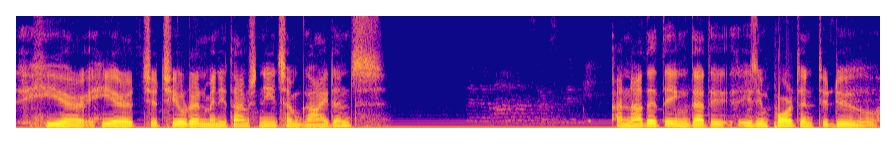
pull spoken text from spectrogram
here, here, ch children many times need some guidance. another thing that is important to do.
